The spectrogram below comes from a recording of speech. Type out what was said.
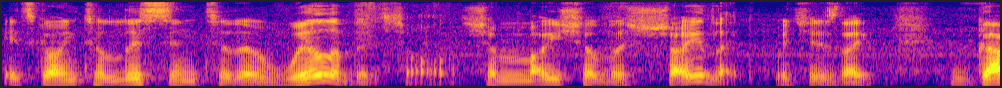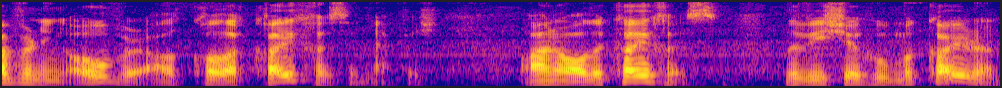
it's going to listen to the will of the soul shemoishel v'shoylet, which is like governing over al kol hakoichas nefesh on all the koichas. Levisha hu.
